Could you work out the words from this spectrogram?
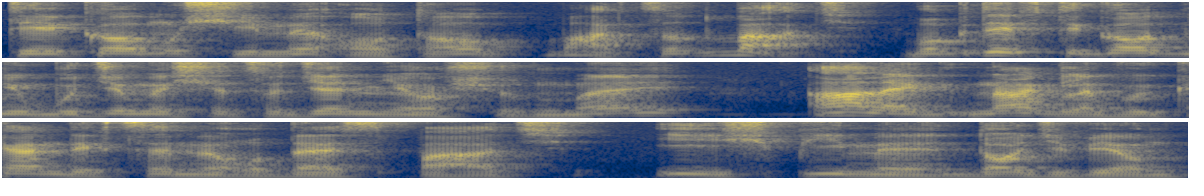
Tylko musimy o to bardzo dbać. Bo gdy w tygodniu budzimy się codziennie o 7, ale nagle w weekendy chcemy odespać i śpimy do 9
